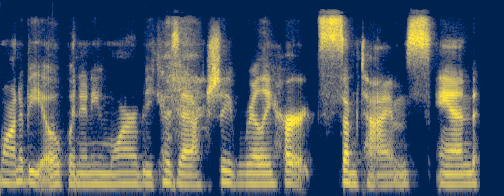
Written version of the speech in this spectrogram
want to be open anymore because it actually really hurts sometimes and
